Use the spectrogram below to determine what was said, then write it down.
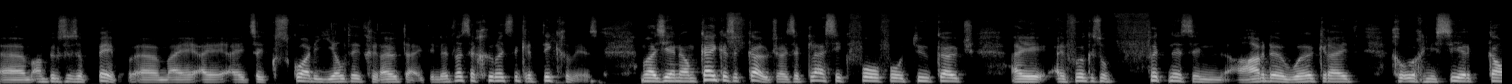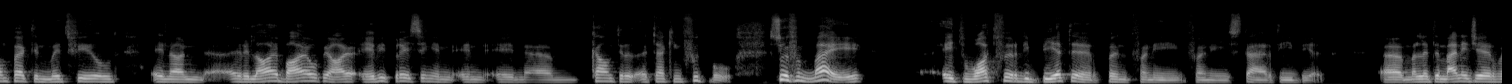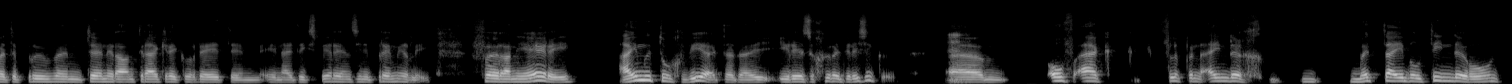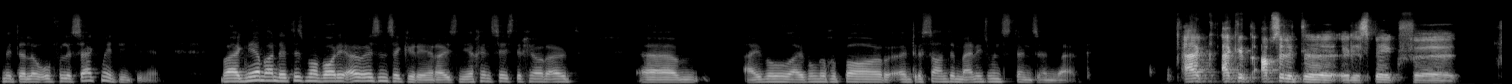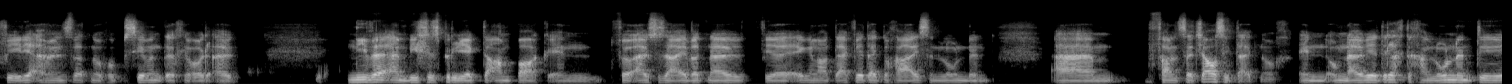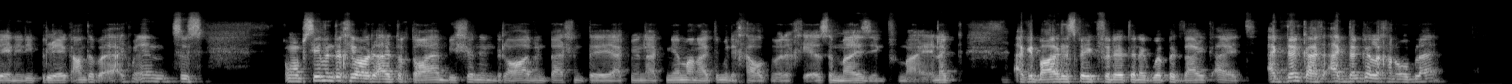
ehm um, amper soos 'n pep. Ehm um, hy hy hy het sy squad die hele tyd gerouteheid en dit was sy grootste kritiek geweest. Maar as jy na hom kyk as 'n coach, hy's 'n classic 4-4-2 coach. Hy hy fokus op fitness en harde work rate, georganiseer compact in midfield en dan uh, rely baie op die heavy pressing en en en ehm um, counter attacking football. So vir my het Watford die beter punt van die van die stert hier beet. Um, hulle het 'n manager wat 'n proven turnaround track record het en en hy het experience in die Premier League. Vir Ranieri, hy moet tog weet dat hy hier is 'n groot risiko. Ja. Ehm um, of ek flip en eindig mid-table 10de rond met hulle of hulle sack met 10 teen 1. Maar ek neem aan dit is maar waar die ou is in sy karier. Hy is 69 jaar oud. Ehm um, hy wil hy wil nog 'n paar interessante management stints inwerk ek ek het absolute respek vir vir hierdie ouens wat nog op 70 jaar oud nuwe ambitious projekte aanpak en vir ou soos hy wat nou vir Engeland ek weet hy het nog 'n huis in Londen ehm um, van sy Chelsea tyd nog en om nou weer terug te gaan Londen toe en hierdie projek aan te ek meen soos om op 70 jaar oud tog daai ambition en drive and passion te hê. Ek meen ek neem aan hy het met die geld nodig. Dit is amazing vir my en ek ek het baie respek vir dit en ek hoop dit werk uit. Ek dink ek, ek dink hulle gaan opbly.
